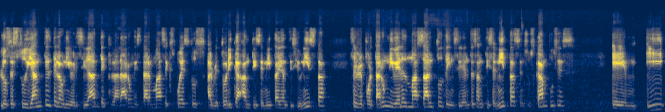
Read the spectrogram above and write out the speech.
Los estudiantes de la universidad declararon estar más expuestos a retórica antisemita y antisionista. Se reportaron niveles más altos de incidentes antisemitas en sus campuses. Em, y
